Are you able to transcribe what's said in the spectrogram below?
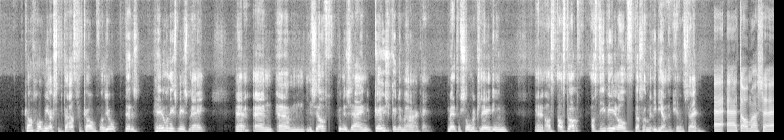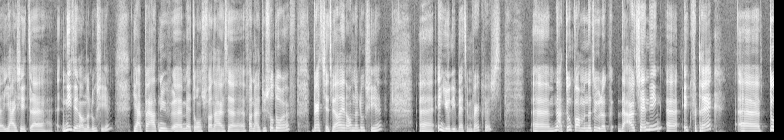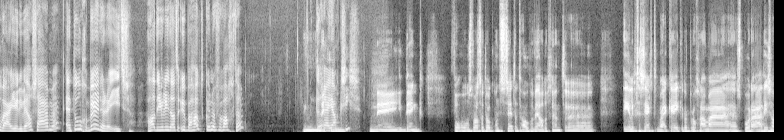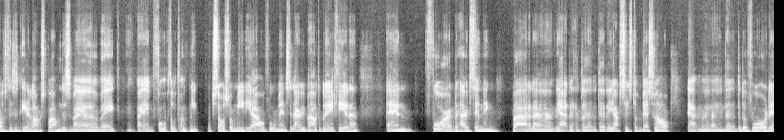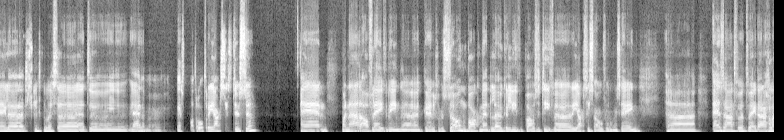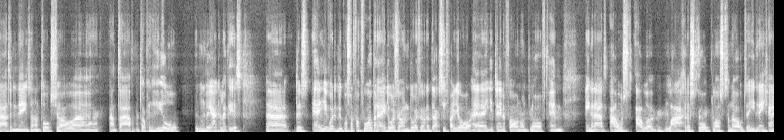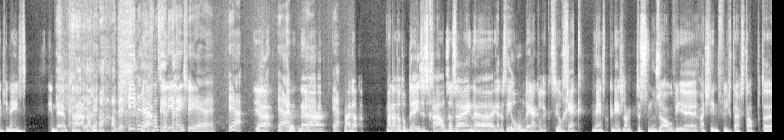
kan gewoon meer acceptatie komen van, joh, er is helemaal niks mis mee. Uh, en um, jezelf kunnen zijn, keuze kunnen maken, met of zonder kleding. Uh, als, als, dat, als die wereld, dat zou mijn ideale wereld zijn. Uh, uh, Thomas, uh, jij zit niet in Andalusië. Jij praat nu met ons vanuit, vanuit Düsseldorf. Bert zit wel in Andalusië. en jullie bed and breakfast. nou, toen kwam natuurlijk de uitzending. ik vertrek. toen waren jullie wel samen. En toen gebeurde er iets. Hadden jullie dat überhaupt kunnen verwachten? De nee, reacties? Nee, ik denk... Voor ons was het ook ontzettend overweldigend eerlijk gezegd, wij keken het programma uh, sporadisch als het eens een keer langskwam. Dus wij, wij, wij volgden het ook niet op social media of hoe mensen daar überhaupt op reageerden. En voor de uitzending waren uh, ja, de, de, de reacties toch best wel. Ja, de, de, de vooroordelen, het schriftelijke, het, uh, ja, best wat rot reacties tussen. En, maar na de aflevering uh, kregen we zo'n bak met leuke, lieve, positieve reacties over ons heen. Uh, en zaten we twee dagen later ineens aan een talkshow uh, aan tafel, wat ook heel onwerkelijk is. dus hè, je wordt natuurlijk wel een soort van voorbereid door zo'n door zo'n redactie van joh, hè, je telefoon ontploft en inderdaad oude, oude lagere schoolklasgenoten. Iedereen gaat je ineens in de Iedereen ja. jullie ineens weer ja. Ja, ja. En, uh, ja. Maar, dat, maar dat het op deze schaal zou zijn, uh, ja, dat is heel onwerkelijk. Het is heel gek. Mensen ook ineens lang te smoezen over je als je in het vliegtuig stapt. Uh,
